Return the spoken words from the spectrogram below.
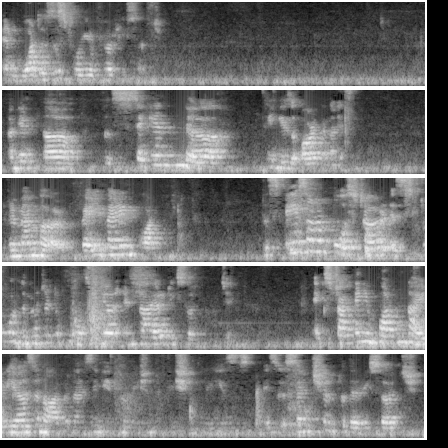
and what is the story of your research. Again, uh, the second uh, thing is organizing. Remember, very, very important. The space on a poster is too limited to close your entire research project. Extracting important ideas and organizing information efficiently is, is essential to the research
